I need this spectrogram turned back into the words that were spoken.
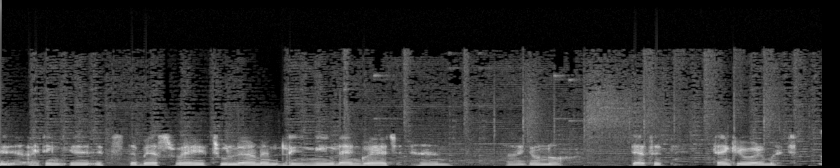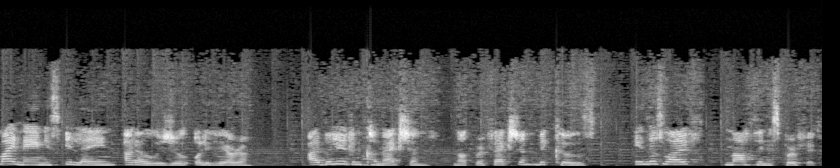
uh, I think uh, it's the best way to learn a new language. And I don't know. That's it. Thank you very much. My name is Elaine Araújo Oliveira. I believe in connection, not perfection, because in this life, nothing is perfect.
